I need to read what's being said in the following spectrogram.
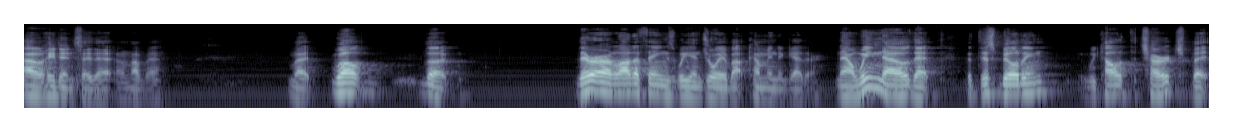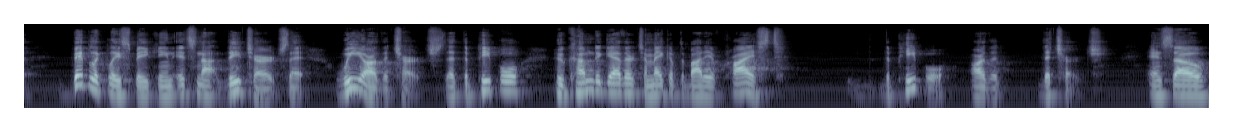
Oh, he didn't say that. Oh, my bad. But, well, look, there are a lot of things we enjoy about coming together. Now, we know that, that this building, we call it the church, but biblically speaking, it's not the church, that we are the church, that the people who come together to make up the body of Christ, the people are the, the church. And so,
